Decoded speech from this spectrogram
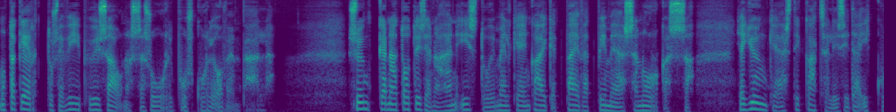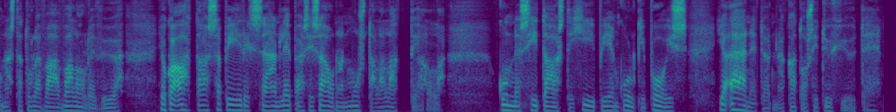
mutta kerttu se viipyi saunassa suuri puskuri oven päällä. Synkkänä totisena hän istui melkein kaiket päivät pimeässä nurkassa ja jynkeästi katseli sitä ikkunasta tulevaa valolevyä, joka ahtaassa piirissään lepäsi saunan mustalla lattialla, kunnes hitaasti hiipien kulki pois ja äänetönnä katosi tyhjyyteen.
